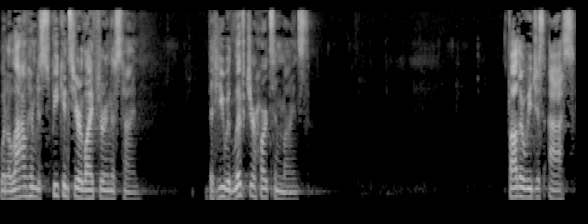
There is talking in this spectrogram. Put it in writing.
would allow Him to speak into your life during this time, that He would lift your hearts and minds. Father, we just ask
